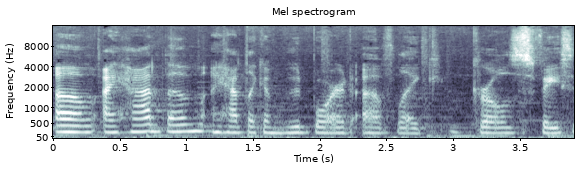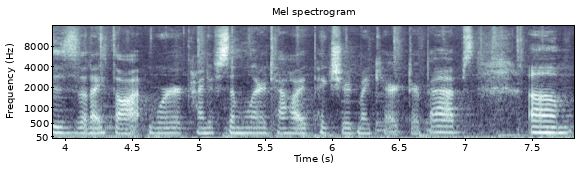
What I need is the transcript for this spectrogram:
Um, I had them, I had like a mood board of like girls' faces that I thought were kind of similar to how I pictured my character Babs, um,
